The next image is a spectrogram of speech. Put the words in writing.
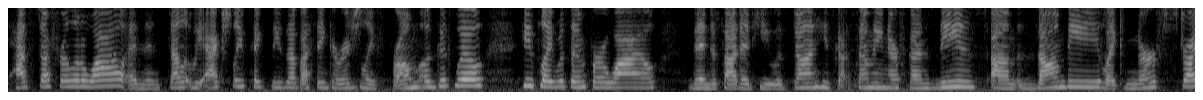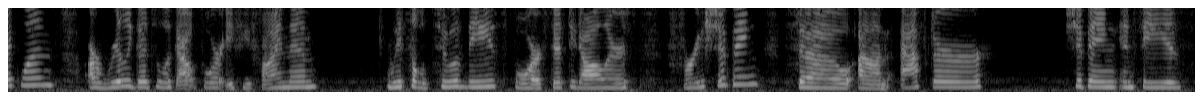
have stuff for a little while and then sell it. We actually picked these up, I think, originally from a Goodwill. He played with them for a while, then decided he was done. He's got so many Nerf guns. These um, zombie, like Nerf strike ones are really good to look out for if you find them. We sold two of these for $50 free shipping. So um, after shipping and fees,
